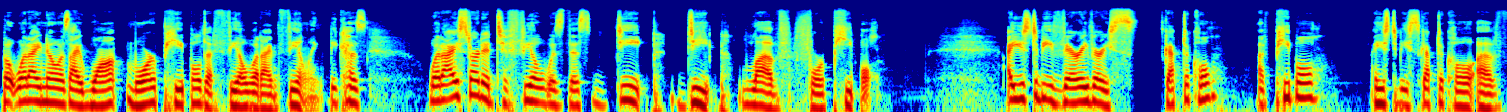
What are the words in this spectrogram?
but what I know is I want more people to feel what I'm feeling because what I started to feel was this deep, deep love for people. I used to be very, very skeptical of people. I used to be skeptical of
